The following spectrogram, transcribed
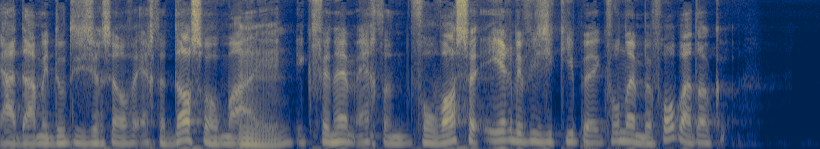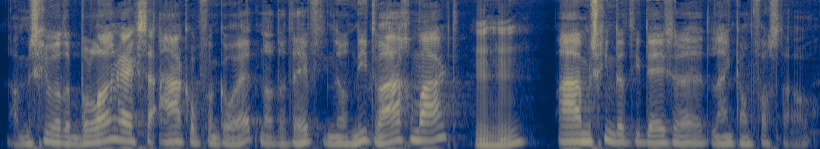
Ja, daarmee doet hij zichzelf echt de das op. Maar Mhm. ik vind hem echt een volwassen eredivisie keeper. Ik vond hem bijvoorbeeld ook nou, misschien wel de belangrijkste aankoop van Go Ahead. Nou, dat heeft hij nog niet waargemaakt. Mhm. Maar misschien dat hij deze lijn kan vasthouden.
